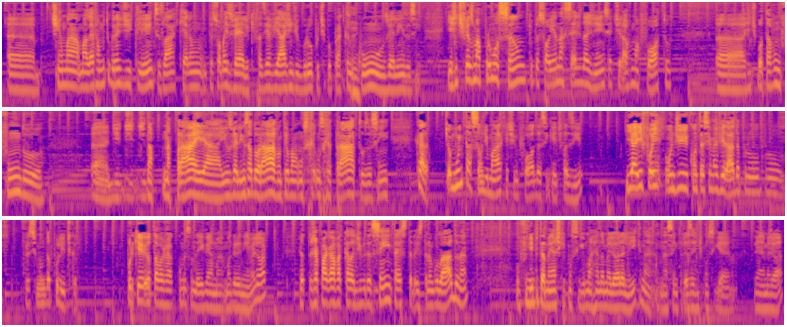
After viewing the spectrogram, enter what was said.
uh, tinha uma, uma leva muito grande de clientes lá, que era um pessoal mais velho, que fazia viagem de grupo, tipo, para Cancún, Sim. uns velhinhos, assim. E a gente fez uma promoção que o pessoal ia na sede da agência, tirava uma foto, uh, a gente botava um fundo uh, de, de, de na, na, praia, e os velhinhos adoravam ter uma, uns, uns, retratos, assim. Cara, tinha muita ação de marketing foda, assim, que a gente fazia. E aí foi onde acontece a minha virada pro, pro, pro esse mundo da política. Porque eu tava já começando a ganhar uma, uma graninha melhor, já, já pagava aquela dívida sem estar estrangulado, né? O Felipe também acho que conseguiu uma renda melhor ali, que na, nessa empresa a gente conseguia ganhar melhor.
